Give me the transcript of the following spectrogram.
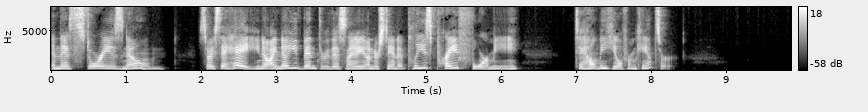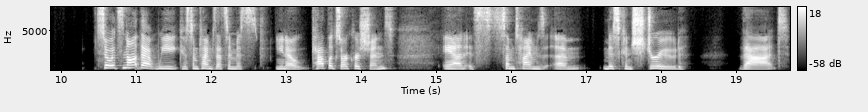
And this story is known. So I say, hey, you know, I know you've been through this and I know you understand it. Please pray for me to help me heal from cancer so it's not that we because sometimes that's a mis you know catholics are christians and it's sometimes um, misconstrued that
